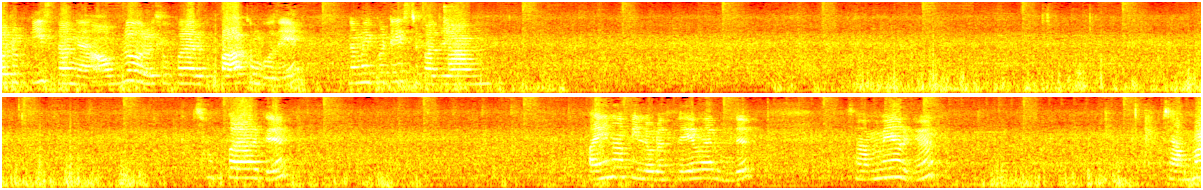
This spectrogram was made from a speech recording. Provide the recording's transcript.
ஒரு பீஸ் தாங்க. அவ்வளோ ஒரு சூப்பராக இருக்கு. பார்க்கும்போதே நம்ம இப்போ டேஸ்ட் பார்க்கலாம். சூப்பராக இருக்கு. பைனாப்பிளோட ஃப்ளேவர் வந்து செம்மையாக இருக்கு. செம்ம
